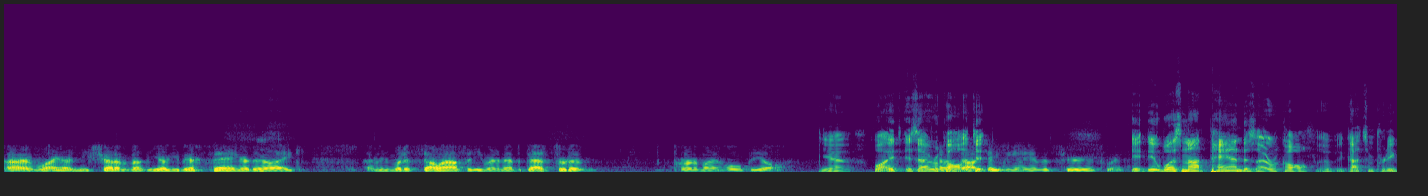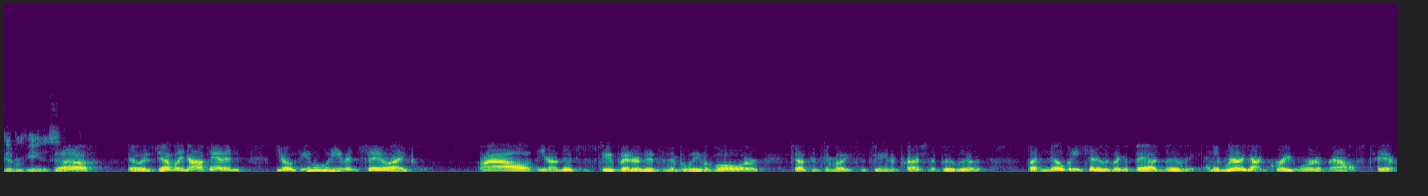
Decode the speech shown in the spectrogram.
uh, why doesn't he shut up about the Yogi Bear thing? Or they're like, I mean, what a sellout that he went in that. But that's sort of part of my whole deal. Yeah. Well, it, as I recall, not it, taking any of it seriously. it it was not panned, as I recall. It, got some pretty good reviews. No, it was definitely not banned. And you know, people would even say like, well, you know, this is stupid or this isn't believable or Justin Timberlake's just doing an impression of Boo Boo. But nobody said it was like a bad movie, and it really got great word of mouth too.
